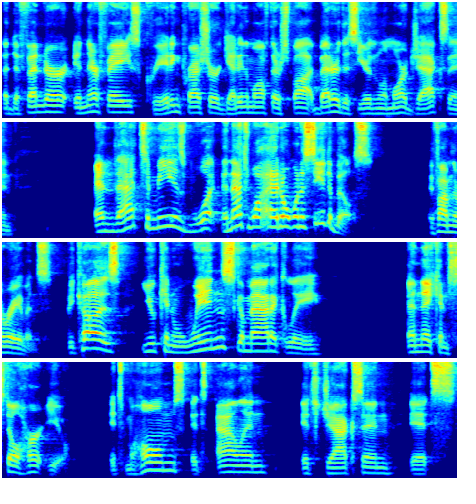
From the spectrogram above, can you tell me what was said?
a defender in their face, creating pressure, getting them off their spot better this year than Lamar Jackson. And that to me is what, and that's why I don't want to see the Bills if I'm the Ravens, because you can win schematically and they can still hurt you. It's Mahomes, it's Allen, it's Jackson, it's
